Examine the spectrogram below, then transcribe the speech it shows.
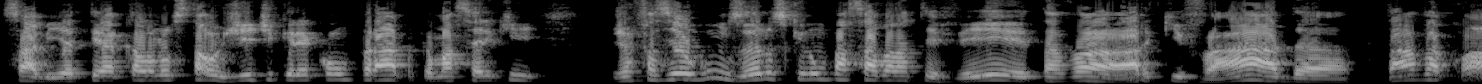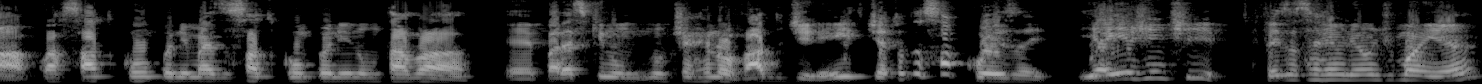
sabe? Ia ter aquela nostalgia de querer comprar, porque é uma série que já fazia alguns anos que não passava na TV, tava arquivada, tava com a, com a Sato Company, mas a Sato Company não tava. é, parece que não, não tinha renovado direito, tinha toda essa coisa aí. E aí a gente fez essa reunião de manhã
